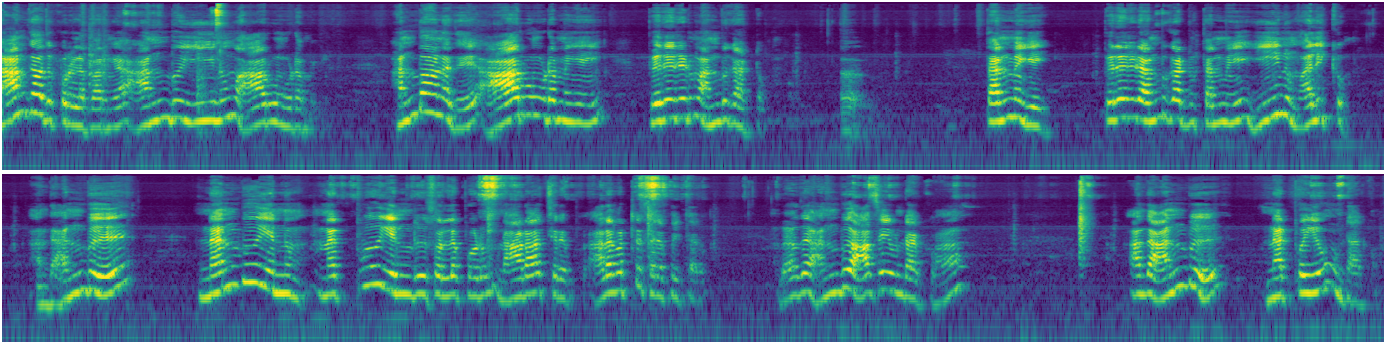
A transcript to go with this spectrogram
நான்காவது குரலை பாருங்கள் அன்பு ஈனும் ஆர்வம் உடைமை. அன்பானது ஆர்வம் உடைமையை பிறரிடம் அன்பு காட்டும். தன்மையை பிறரிடம் அன்பு காட்டும் தன்மையை ஈனும் அளிக்கும். அந்த அன்பு நண்பு என்னும் நட்பு என்று சொல்லப்படும் நாடா சிறப்பு அளவற்ற சிறப்பை தரும். அதாவது அன்பு ஆசை உண்டாக்கும். அந்த அன்பு நட்பையும் உண்டாக்கும்.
